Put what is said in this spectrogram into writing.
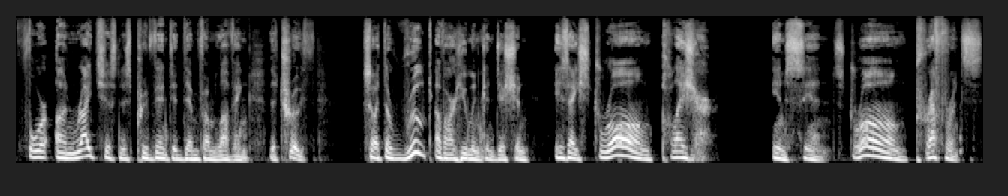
for unrighteousness prevented them from loving the truth. So, at the root of our human condition is a strong pleasure in sin, strong preference,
